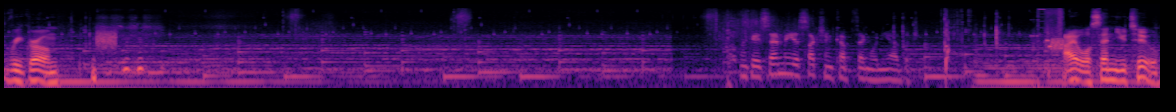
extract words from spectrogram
regrow them. Okay, send me a suction cup thing when you have the. I will send you two.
